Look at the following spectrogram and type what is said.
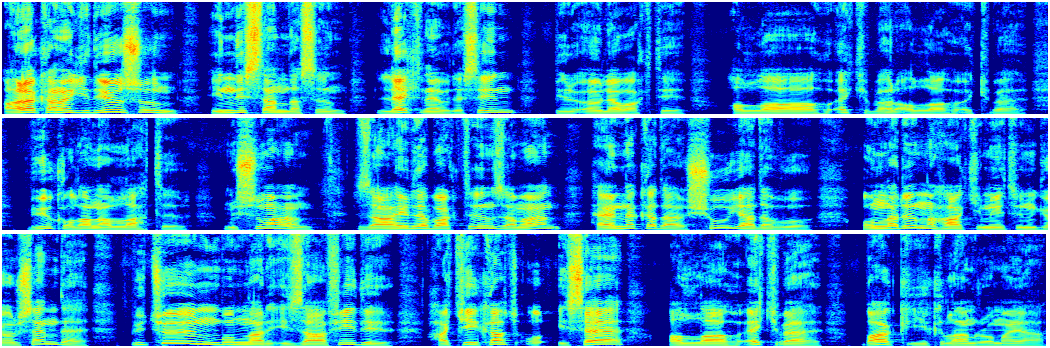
Arakan'a gidiyorsun, Hindistan'dasın, Leknev'desin, bir öğle vakti. Allahu Ekber, Allahu Ekber. Büyük olan Allah'tır. Müslüman, zahirde baktığın zaman her ne kadar şu ya da bu, onların hakimiyetini görsen de bütün bunlar izafidir. Hakikat ise Allahu Ekber. Bak yıkılan Roma'ya,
